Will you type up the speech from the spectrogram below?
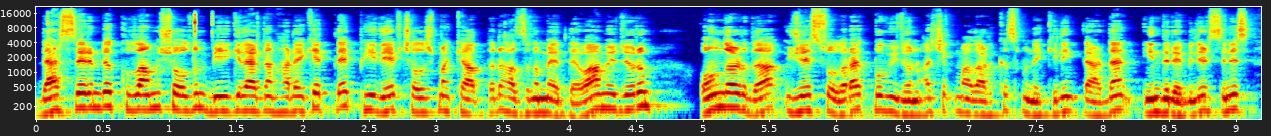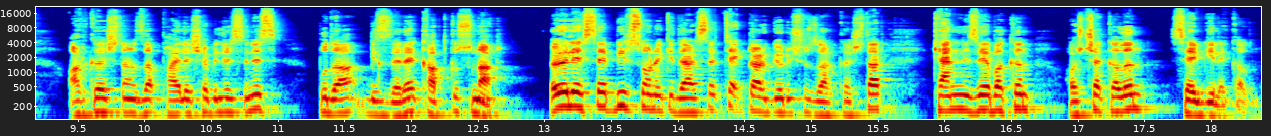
Derslerimde kullanmış olduğum bilgilerden hareketle PDF çalışma kağıtları hazırlamaya devam ediyorum. Onları da ücretsiz olarak bu videonun açıklamalar kısmındaki linklerden indirebilirsiniz. Arkadaşlarınızla paylaşabilirsiniz. Bu da bizlere katkı sunar. Öyleyse bir sonraki derste tekrar görüşürüz arkadaşlar. Kendinize bakın. Hoşça kalın. Sevgiyle kalın.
